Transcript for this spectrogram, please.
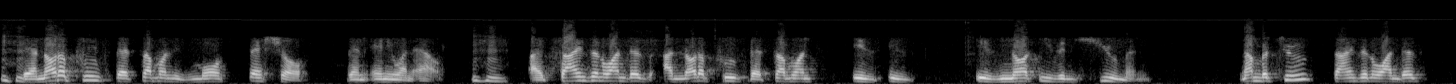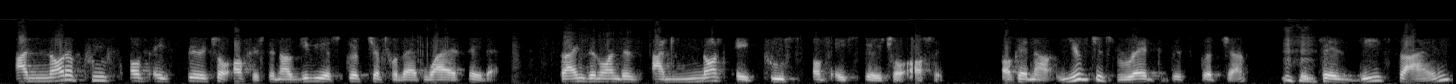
Mm-hmm. They are not a proof that someone is more special than anyone else. Mm-hmm. Right? Signs and wonders are not a proof that someone is is is not even human. Number two, signs and wonders are not a proof of a spiritual office, and I'll give you a scripture for that. Why I say that. Signs and wonders are not a proof of a spiritual office. Okay, now you've just read the scripture. Mm-hmm. It says these signs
